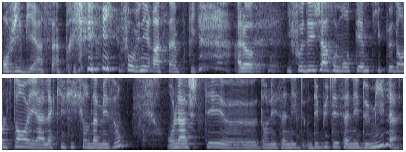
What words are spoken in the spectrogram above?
On vit bien à Saint-Prix. il faut venir à Saint-Prix. Alors, il faut déjà remonter un petit peu dans le temps et à l'acquisition de la maison. On l'a acheté euh, dans les années, début des années 2000.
